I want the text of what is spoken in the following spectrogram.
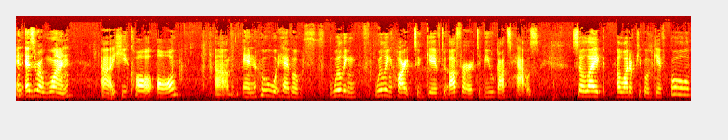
in Ezra 1, uh, he called all um, and who would have a willing willing heart to give to offer to build God's house. So like a lot of people give gold,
